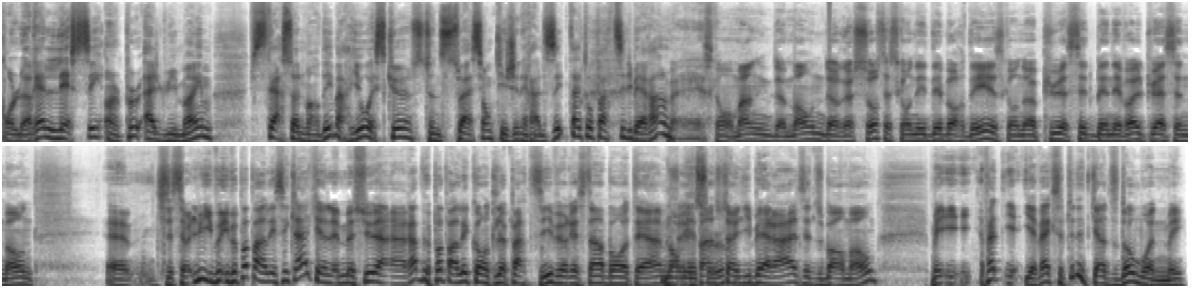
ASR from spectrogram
qu'on l'aurait laissé un peu à lui-même. Puis C'était à se demander, Mario, est-ce que c'est une situation qui est généralisée peut-être au Parti libéral? Ben, est-ce qu'on manque de monde, de ressources? Est-ce qu'on est débordé? Est-ce qu'on a plus assez de bénévoles, plus assez de monde? Euh, lui, il veut, il veut pas parler. C'est clair que le monsieur Arabe veut pas parler contre le parti, il veut rester en bon terme. Non, je bien pense sûr. que c'est un libéral, c'est du bon monde. Mais il- en fait, il- il avait accepté d'être candidat au mois de mai.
